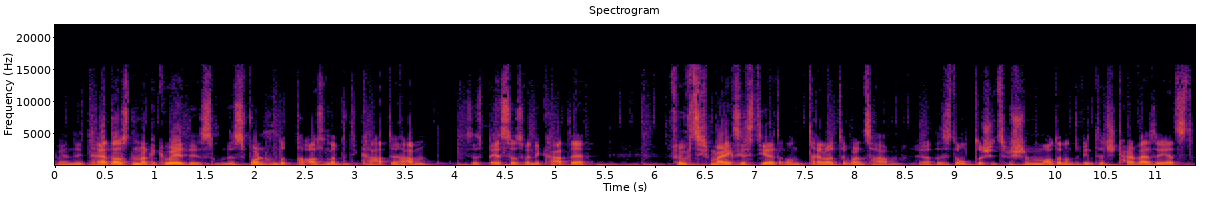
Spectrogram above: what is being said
Wenn die 3000 Mal gegradet ist und es wollen 100.000 Leute die Karte haben, ist es besser, als wenn eine Karte 50 Mal existiert und drei Leute wollen es haben. Ja, das ist der Unterschied zwischen Modern und Vintage teilweise jetzt.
